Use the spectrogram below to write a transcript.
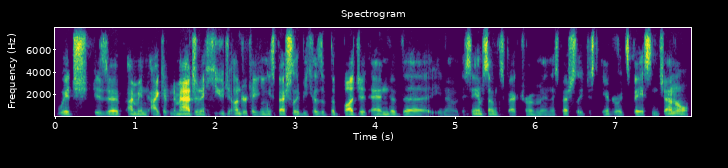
which is a, I mean, I can imagine a huge undertaking, especially because of the budget end of the, you know, the Samsung spectrum and especially just Android space in general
